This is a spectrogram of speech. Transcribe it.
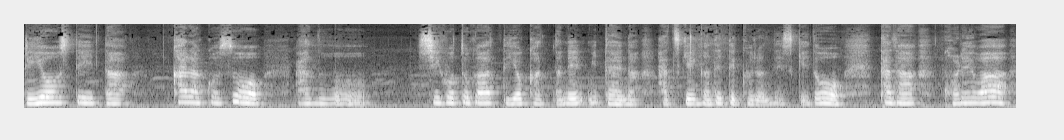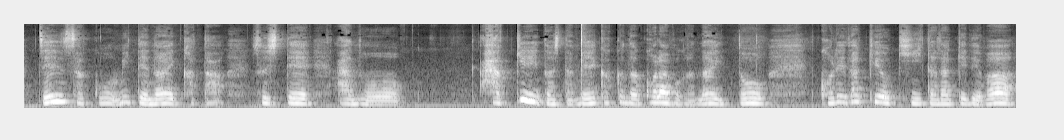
利用していたからこそあの仕事があってよかったねみたいな発言が出てくるんですけどただこれは前作を見てない方そしてあのはっきりとした明確なコラボがないとこれだけを聞いただけでは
